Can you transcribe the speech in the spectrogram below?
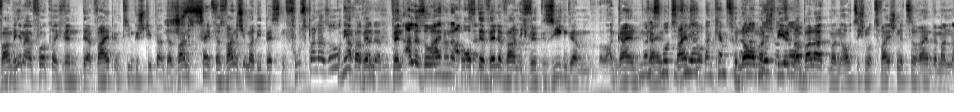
waren wir immer erfolgreich, wenn der Vibe im Team gestimmt hat. Das war nicht, Safe. das waren nicht immer die besten Fußballer so, Nee, aber, aber wenn, wenn alle so 100%. auf der Welle waren, ich will siegen, wir haben einen geilen, Man ist geilen motiviert, Zeit, so. man kämpft für den Genau, man spielt, so. man ballert, man haut sich nur zwei Schnitzel rein, wenn man, äh,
